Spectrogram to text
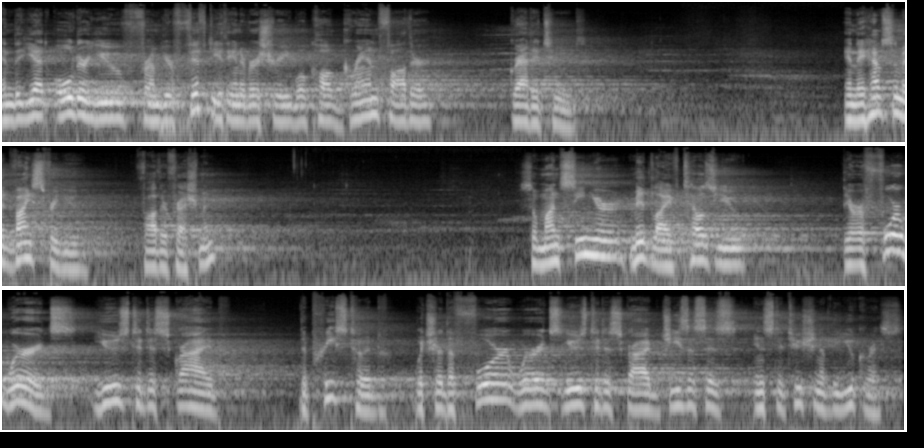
and the yet older you from your 50th anniversary, we'll call Grandfather Gratitude. And they have some advice for you, Father Freshman. So, Monsignor Midlife tells you there are four words used to describe the priesthood, which are the four words used to describe Jesus' institution of the Eucharist.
